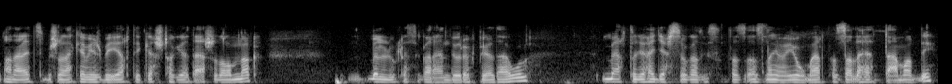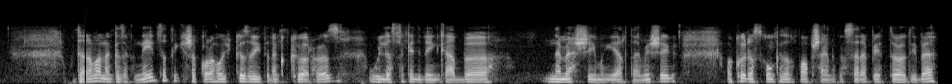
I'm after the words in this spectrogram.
annál egyszerűbb és annál kevésbé értékes tagja a társadalomnak. Belülük lesznek a rendőrök például, mert hogy a hegyes szög az viszont az, az nagyon jó, mert azzal lehet támadni. Utána vannak ezek a négyzetek, és akkor ahogy közelítenek a körhöz, úgy lesznek egyre inkább nemesség, meg értelmiség. A kör az konkrétan a papságnak a szerepét tölti be,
